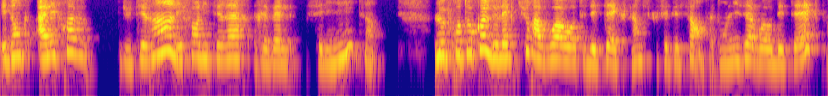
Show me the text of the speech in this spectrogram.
Et donc, à l'épreuve du terrain, l'effort littéraire révèle ses limites. Le protocole de lecture à voix haute des textes, hein, parce que c'était ça en fait, on lisait à voix haute des textes,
